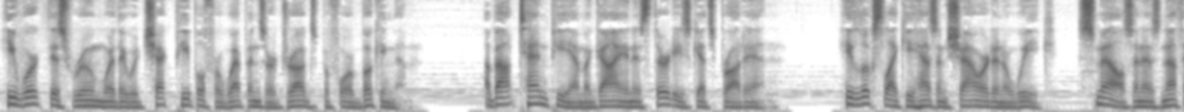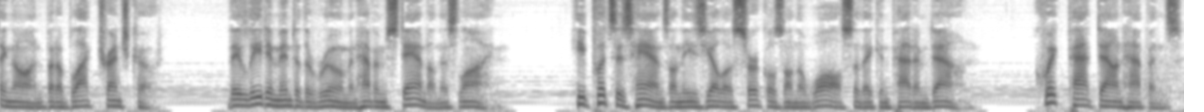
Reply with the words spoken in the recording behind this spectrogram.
He worked this room where they would check people for weapons or drugs before booking them. About 10 p.m. a guy in his 30s gets brought in. He looks like he hasn't showered in a week, smells and has nothing on but a black trench coat. They lead him into the room and have him stand on this line. He puts his hands on these yellow circles on the wall so they can pat him down. Quick pat down happens,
